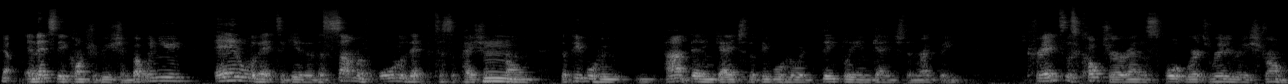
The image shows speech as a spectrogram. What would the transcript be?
Yep. And that's their contribution. But when you add all of that together, the sum of all of that participation Mm. from the people who aren't that engaged to the people who are deeply engaged in rugby creates this culture around the sport where it's really, really strong.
